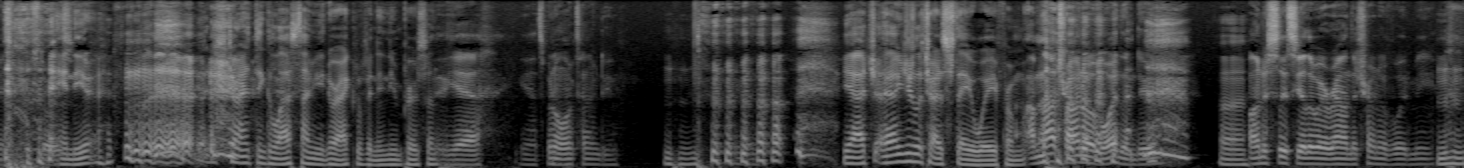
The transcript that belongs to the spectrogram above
any stories. India. I'm just trying to think of the last time you interacted with an Indian person. Yeah, yeah, it's been a long time, dude. hmm yeah, I, tr- I usually try to stay away from. I'm not trying to avoid them, dude. Uh, Honestly, it's the other way around. They're trying to avoid me. hmm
